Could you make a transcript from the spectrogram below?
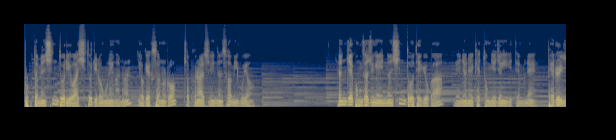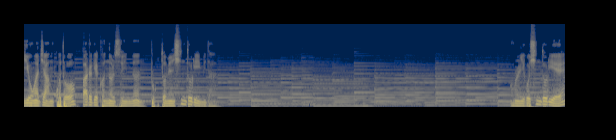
북도면 신도리와 시도리로 운행하는 여객선으로 접근할 수 있는 섬이고요. 현재 공사 중에 있는 신도대교가 내년에 개통 예정이기 때문에 배를 이용하지 않고도 빠르게 건널 수 있는 북도면 신도리입니다. 오늘 이곳 신도리에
